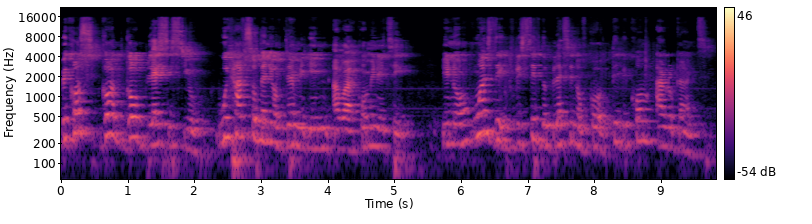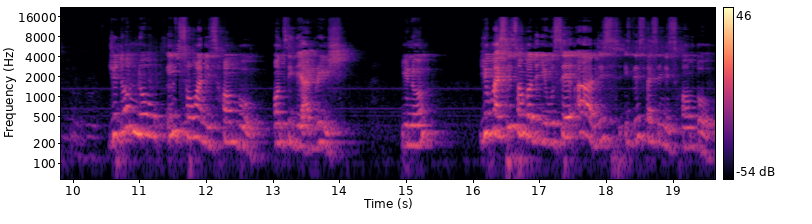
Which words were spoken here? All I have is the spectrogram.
Because God God blesses you. We have so many of them in our community. You know, once they receive the blessing of God, they become arrogant. You don't know if someone is humble until they are rich. You know, you might see somebody, you will say, ah, this this person is humble.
